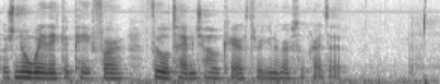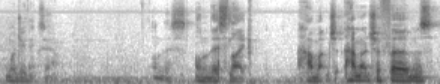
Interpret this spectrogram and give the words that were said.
there's no way they could pay for full-time childcare through universal credit. What do you think, Sarah? On this, on this, like, how much, how much are firms,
